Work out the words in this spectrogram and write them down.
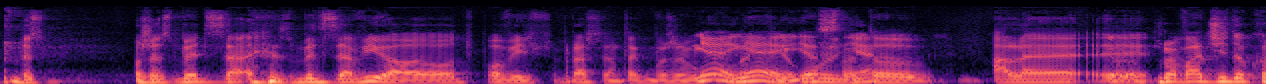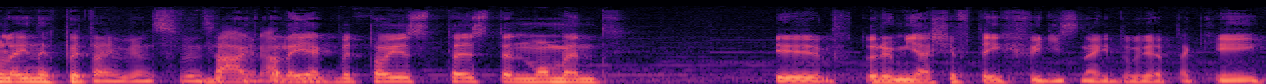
To jest może zbyt, za, zbyt zawiła odpowiedź, przepraszam, tak może Nie, nie, jasne, to ale e, prowadzi do kolejnych pytań, więc... więc tak, ale jakby to jest, to jest ten moment, y, w którym ja się w tej chwili znajduję, takiej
